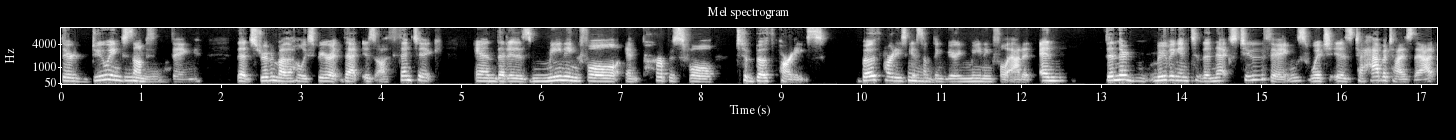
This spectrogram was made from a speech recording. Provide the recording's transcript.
they're doing something mm that's driven by the Holy Spirit that is authentic and that is meaningful and purposeful to both parties. Both parties get mm. something very meaningful out of it. And then they're moving into the next two things, which is to habitize that,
